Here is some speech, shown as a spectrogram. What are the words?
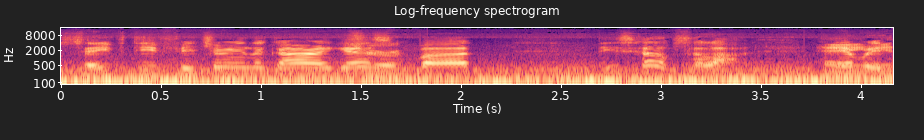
safety feature in the car i guess Sure. but this helps a lot Hey, everything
